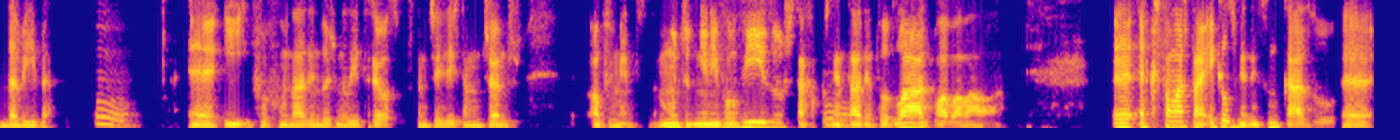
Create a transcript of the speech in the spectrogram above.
da vida. Uh, e foi fundada em 2013, portanto já existe há muitos anos obviamente, muito dinheiro envolvido, está representado uhum. em todo lado, blá blá blá blá. Uh, a questão lá está, é que eles vendem-se um bocado, uh,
